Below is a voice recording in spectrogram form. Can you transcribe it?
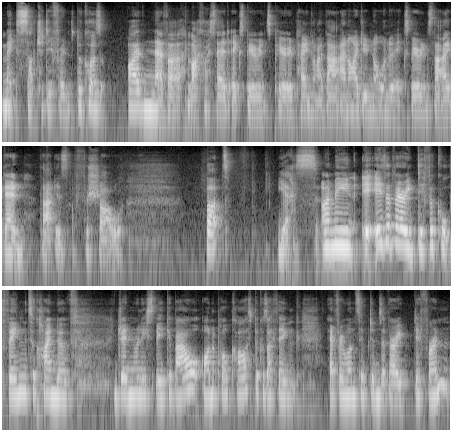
makes such a difference because I've never, like I said, experienced period pain like that, and I do not want to experience that again. That is for sure. But yes, I mean, it is a very difficult thing to kind of generally speak about on a podcast because I think everyone's symptoms are very different.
